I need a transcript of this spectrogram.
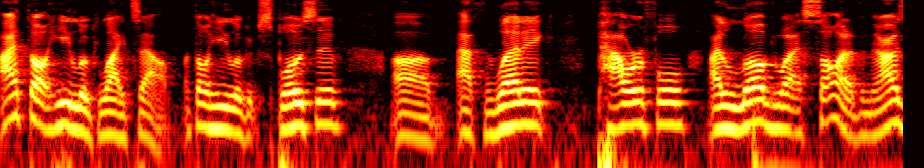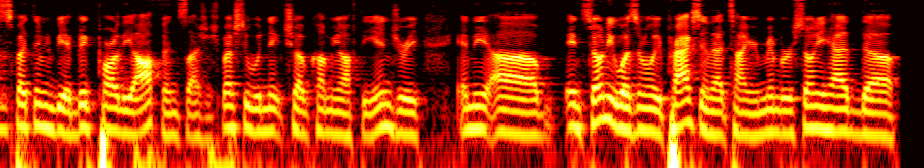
I thought he looked lights out. I thought he looked explosive, uh, athletic, powerful. I loved what I saw out of him there. I was expecting him to be a big part of the offense last year, especially with Nick Chubb coming off the injury. And the uh, and Sony wasn't really practicing at that time. You remember Sony had the,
